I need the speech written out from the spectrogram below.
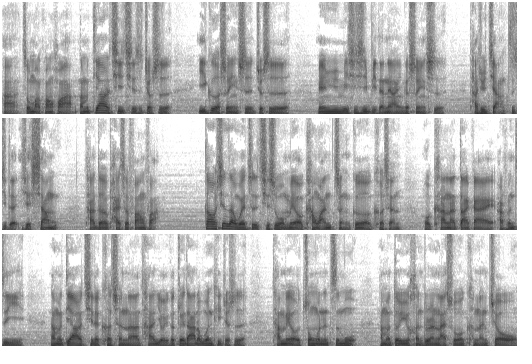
啊，走马观花。那么第二期其实就是一个摄影师，就是源于密西西比的那样一个摄影师，他去讲自己的一些项目，他的拍摄方法。到现在为止，其实我没有看完整个课程，我看了大概二分之一。那么第二期的课程呢，它有一个最大的问题就是它没有中文的字幕。那么对于很多人来说，可能就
